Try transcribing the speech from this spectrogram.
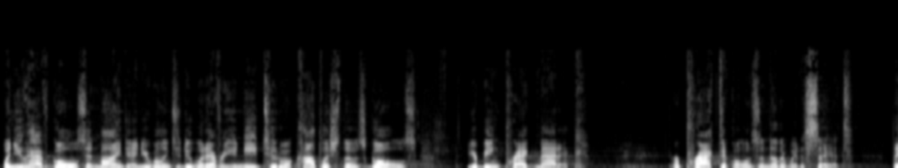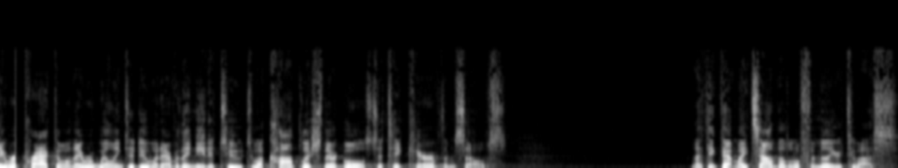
When you have goals in mind and you're willing to do whatever you need to to accomplish those goals, you're being pragmatic. Or practical is another way to say it. They were practical. They were willing to do whatever they needed to to accomplish their goals, to take care of themselves. And I think that might sound a little familiar to us.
